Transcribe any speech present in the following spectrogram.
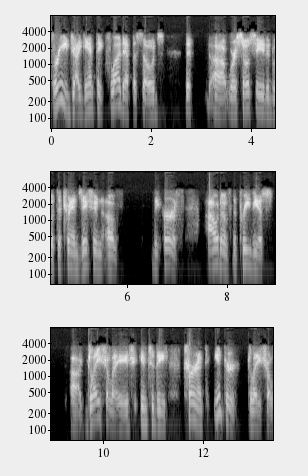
three gigantic flood episodes that uh, were associated with the transition of the Earth out of the previous uh, glacial age into the current interglacial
